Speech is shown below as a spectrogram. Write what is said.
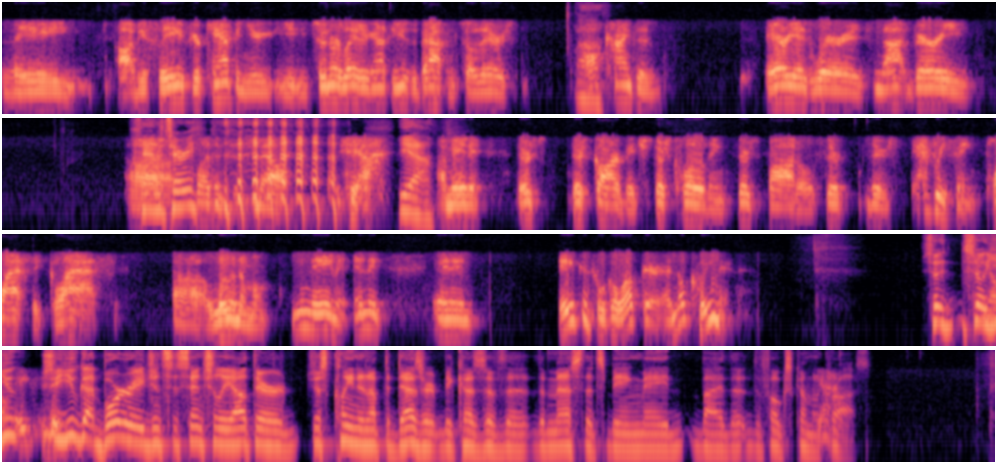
They obviously, if you're camping, you, you sooner or later you're gonna have to use the bathroom. So there's wow. all kinds of areas where it's not very uh, sanitary, pleasant to smell. yeah, yeah. I mean, it, there's there's garbage, there's clothing, there's bottles, there there's everything, plastic, glass, uh, aluminum, you name it, and it, and agents will go up there and they'll clean it. So, so you, know, so you've got border agents essentially out there just cleaning up the desert because of the the mess that's being made by the the folks coming yeah. across.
